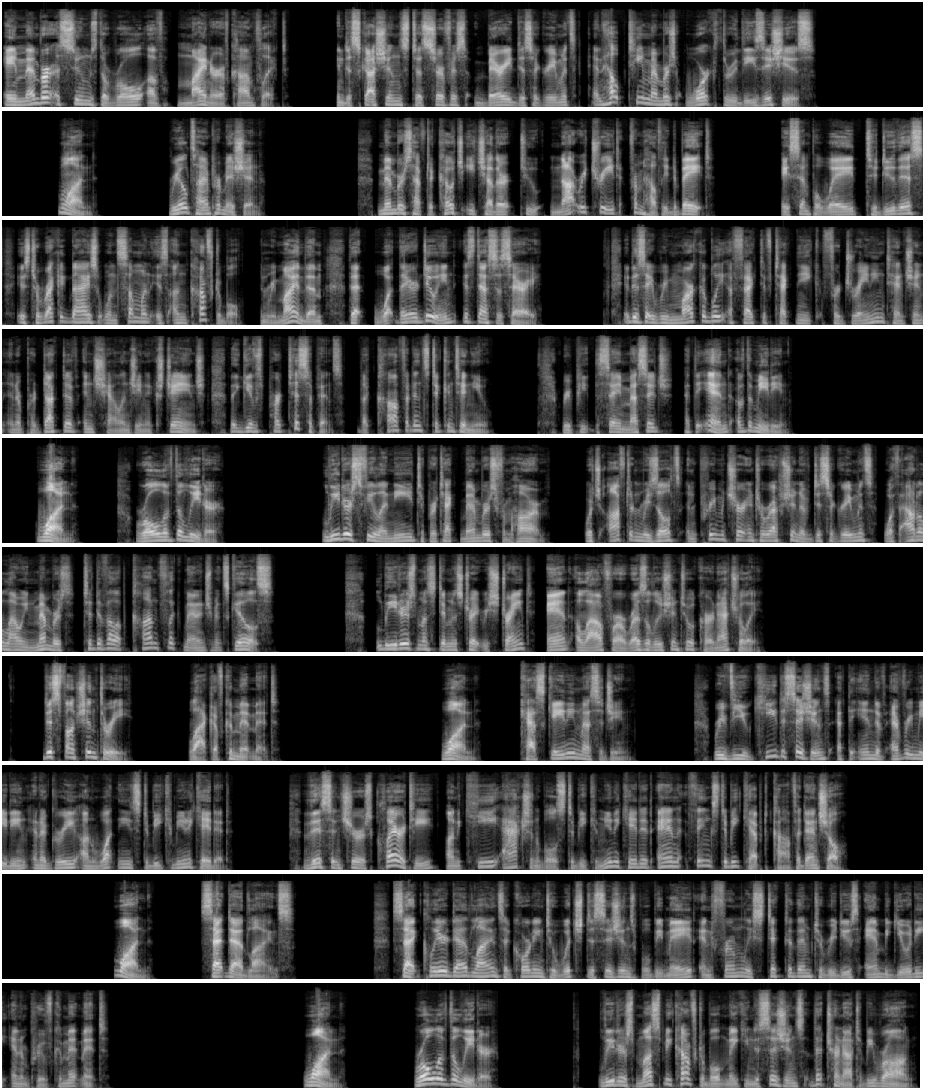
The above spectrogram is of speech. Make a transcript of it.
A member assumes the role of miner of conflict in discussions to surface buried disagreements and help team members work through these issues. 1. Real time permission. Members have to coach each other to not retreat from healthy debate. A simple way to do this is to recognize when someone is uncomfortable and remind them that what they are doing is necessary. It is a remarkably effective technique for draining tension in a productive and challenging exchange that gives participants the confidence to continue. Repeat the same message at the end of the meeting. 1. Role of the leader. Leaders feel a need to protect members from harm which often results in premature interruption of disagreements without allowing members to develop conflict management skills. Leaders must demonstrate restraint and allow for a resolution to occur naturally. Dysfunction 3 Lack of commitment. 1. Cascading messaging. Review key decisions at the end of every meeting and agree on what needs to be communicated. This ensures clarity on key actionables to be communicated and things to be kept confidential. 1. Set deadlines. Set clear deadlines according to which decisions will be made and firmly stick to them to reduce ambiguity and improve commitment. 1. Role of the leader. Leaders must be comfortable making decisions that turn out to be wrong.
